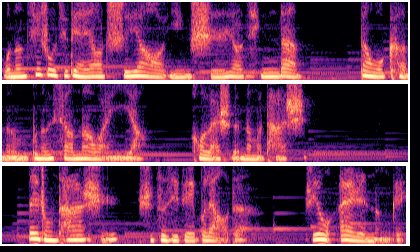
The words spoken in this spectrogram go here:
我能记住几点要吃药，饮食要清淡，但我可能不能像那晚一样，后来睡得那么踏实。那种踏实是自己给不了的，只有爱人能给。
